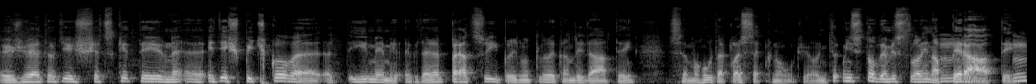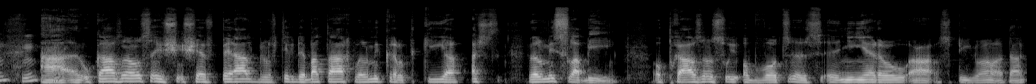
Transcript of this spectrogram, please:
že totiž všechny ty, ne, i ty špičkové týmy, které pracují pro jednotlivé kandidáty, se mohou takhle seknout. Že? Oni, to, oni si to vymysleli na mm, Piráty. Mm, mm, a ukázalo se, že šéf Pirát byl v těch debatách velmi krotký a až velmi slabý obcházel svůj obvod s Níněrou a zpíval a tak.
